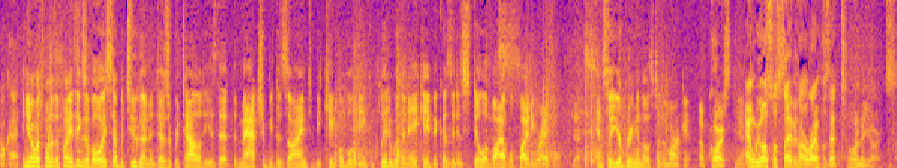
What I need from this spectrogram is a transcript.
Okay. And you know what's one of the funny things I've always said with two gun and Desert Brutality is that the match should be designed to be capable of being completed with an AK because it is still a viable fighting rifle. Yes. And so you're bringing those to the market. Of course. And we also sighted our rifles at 200 yards.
